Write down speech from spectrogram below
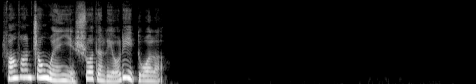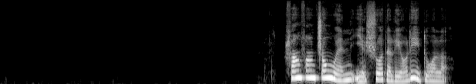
芳芳中文也说得流利多了。芳芳中文也说的流利多了。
